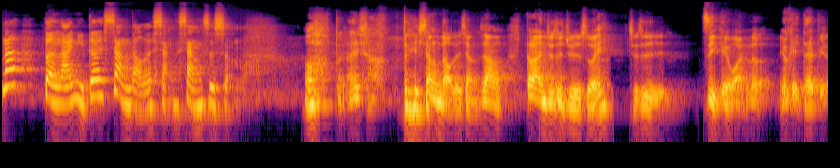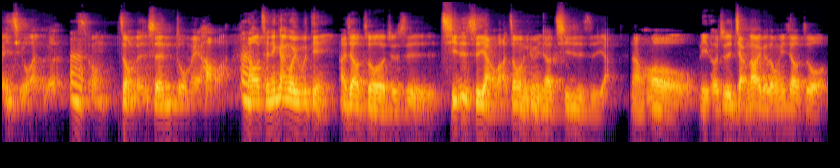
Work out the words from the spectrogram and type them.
那本来你对向导的想象是什么？哦，本来想对向导的想象，当然就是觉得说，哎、就是自己可以玩乐，又可以带别人一起玩乐，嗯这种这种人生多美好啊！嗯然后我曾经看过一部电影，它叫做就是《七日之痒》吧，中文片名叫《七日之痒》。然后里头就是讲到一个东西叫做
